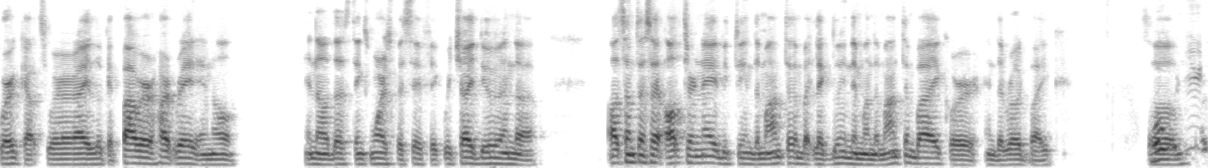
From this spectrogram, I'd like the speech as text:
workouts where I look at power, heart rate, and all and all those things more specific, which I do in the. I'll sometimes I alternate between the mountain bike, like doing them on the mountain bike or in the road bike. So, what would you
